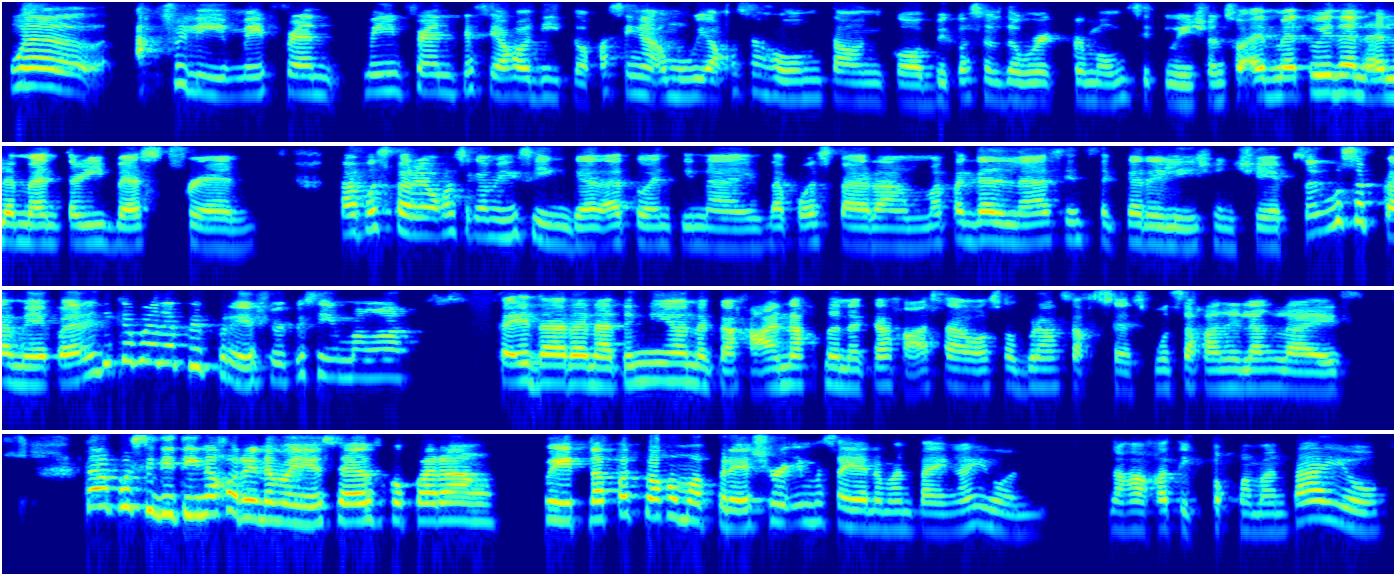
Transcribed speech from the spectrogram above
Well, actually, may friend, may friend kasi ako dito kasi nga umuwi ako sa hometown ko because of the work from home situation. So I met with an elementary best friend. Tapos pareho kasi kaming single at 29. Tapos parang matagal na since nagka-relationship. So nag-usap kami, parang hindi ka ba napipressure kasi yung mga kaedara natin ngayon, nagkakaanak na nagkakaasawa, sobrang successful sa kanilang life. Tapos tinitingnan ko rin naman yung self ko, parang, wait, dapat pa ako ma-pressure? Eh, masaya naman tayo ngayon. Nakaka-TikTok naman tayo.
